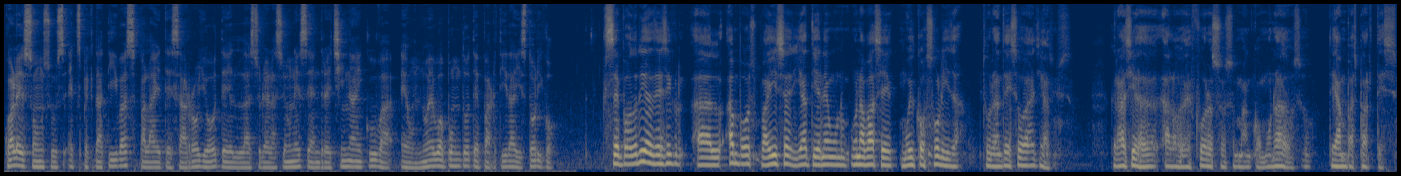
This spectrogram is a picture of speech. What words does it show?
¿Cuáles son sus expectativas para el desarrollo de las relaciones entre China y Cuba en un nuevo punto de partida histórico? Se podría decir que ambos países ya tienen una base muy consolida durante esos años, gracias a los esfuerzos mancomunados de ambas partes.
